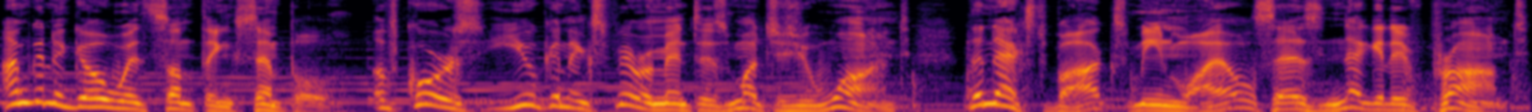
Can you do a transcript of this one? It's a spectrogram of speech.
I'm gonna go with something simple. Of course, you can experiment as much as you want. The next box, meanwhile, says negative prompt.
